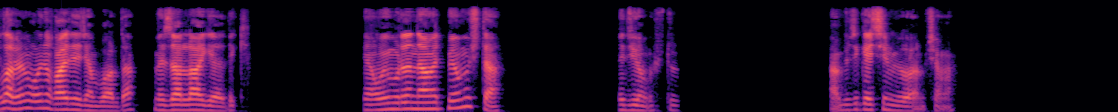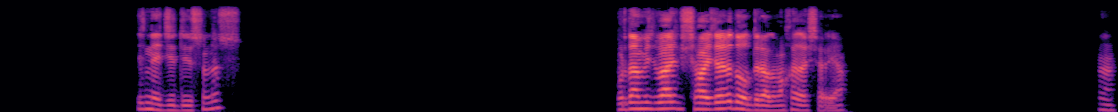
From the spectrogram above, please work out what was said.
Ulan ben oyunu kaydedeceğim bu arada. Mezarlığa geldik. Yani oyun buradan devam etmiyormuş da. Ne diyormuş? Dur. Ha, bizi geçirmiyorlarmış ama. Siz nece diyorsunuz? Buradan biz bari şarjları dolduralım arkadaşlar ya. Hı.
